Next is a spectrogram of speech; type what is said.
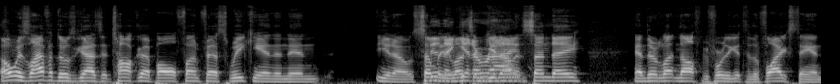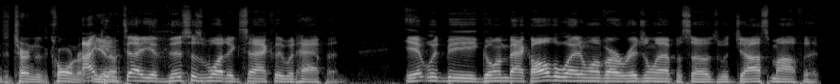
I always laugh at those guys that talk up all Fun Fest weekend and then, you know, somebody they lets get them get on it Sunday and they're letting off before they get to the flag stand to turn to the corner. I you can know? tell you this is what exactly would happen. It would be going back all the way to one of our original episodes with Josh Moffat.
